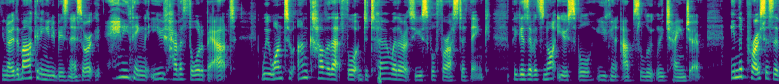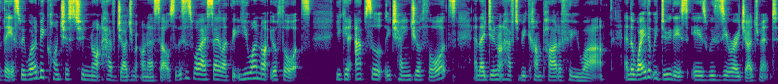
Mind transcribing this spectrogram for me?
you know, the marketing in your business or anything that you have a thought about, we want to uncover that thought and determine whether it's useful for us to think. Because if it's not useful, you can absolutely change it in the process of this, we want to be conscious to not have judgment on ourselves. So, this is why I say, like, that you are not your thoughts. You can absolutely change your thoughts, and they do not have to become part of who you are. And the way that we do this is with zero judgment.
